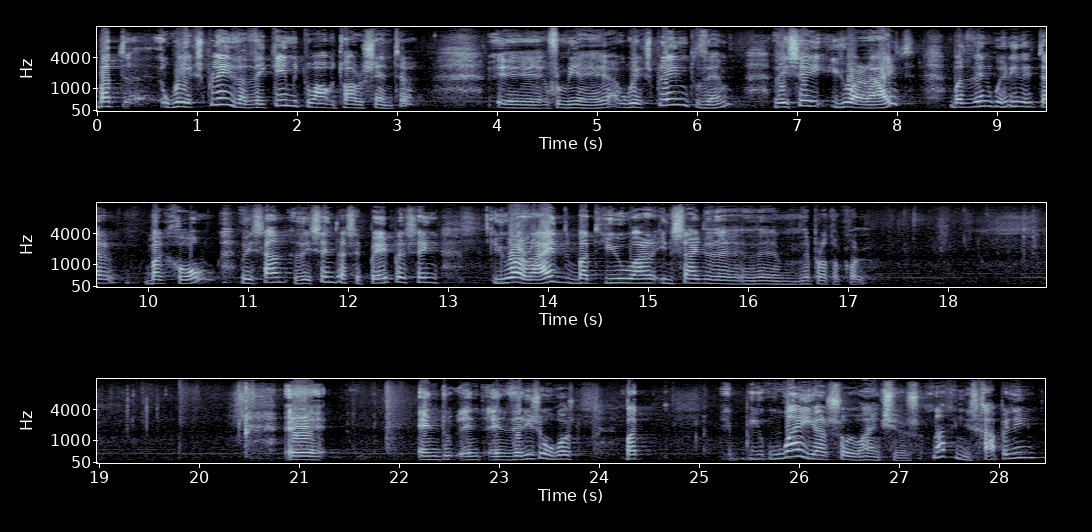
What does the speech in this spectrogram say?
But uh, we explained that they came to our, to our center uh, from IAEA. We explained to them. They say, you are right. But then when they turn back home, they, send, they send us a paper saying, you are right, but you are inside the, the, the protocol. And, and, and the reason was, but why you are so anxious? Nothing is happening.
